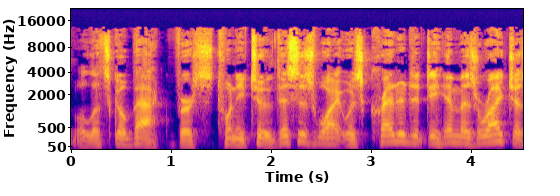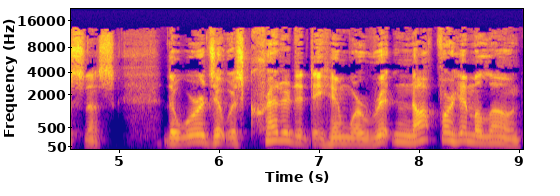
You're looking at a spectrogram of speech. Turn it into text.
Well, let's go back. Verse 22. This is why it was credited to him as righteousness. The words it was credited to him were written not for him alone,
